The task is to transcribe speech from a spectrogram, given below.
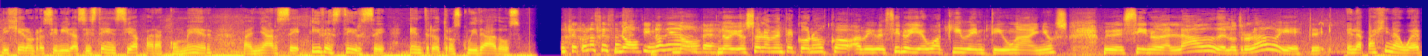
Dijeron recibir asistencia para comer, bañarse y vestirse, entre otros cuidados. ¿Usted conoce a esos No, vecinos de no, antes? no, yo solamente conozco a mis vecinos, llevo aquí 21 años, mi vecino de al lado, del otro lado y este. En la página web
